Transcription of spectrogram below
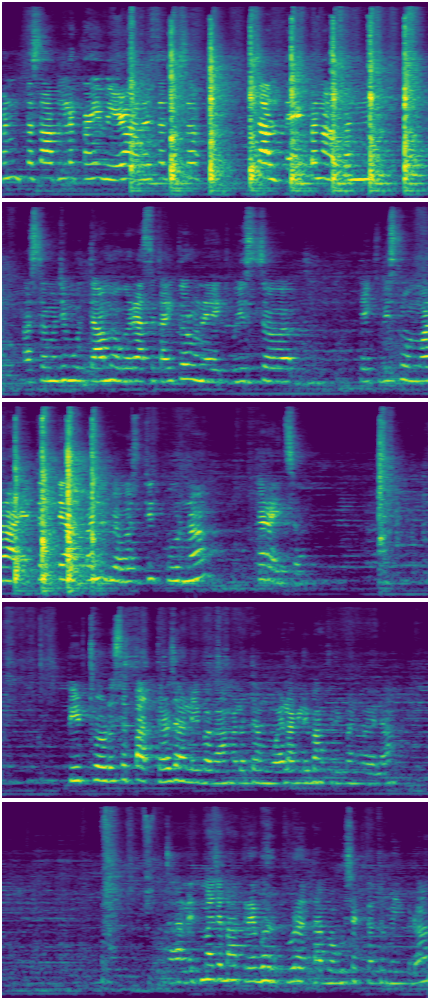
पण तसं आपल्याला काही वेळ आला तर तसं चालतंय. पण आपण असं म्हणजे मुद्दाम वगैरे असं काही करू नये. एकवीस एकवीस सोमवार आले तर ते आपण व्यवस्थित पूर्ण करायचं. पीठ थोडंसं पातळ झालंय बघा मला दमवायला लागले भाकरी बनवायला. झालेत माझ्या भाकऱ्या भरपूर आता बघू शकता तुम्ही इकडं.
